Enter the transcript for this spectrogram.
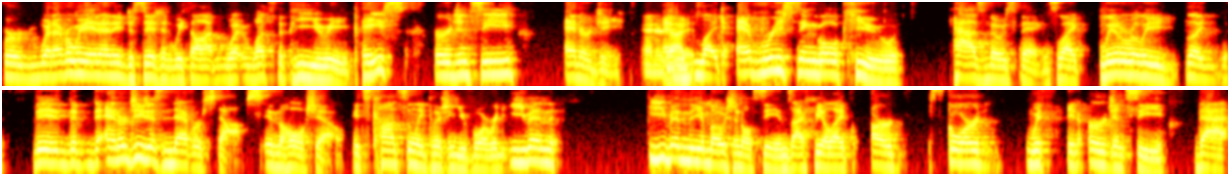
for whenever we made any decision. We thought, what what's the PUE? Pace, urgency, energy, energy. And like every single cue has those things. Like literally, like the, the the energy just never stops in the whole show. It's constantly pushing you forward. Even even the emotional scenes, I feel like, are scored with an urgency that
